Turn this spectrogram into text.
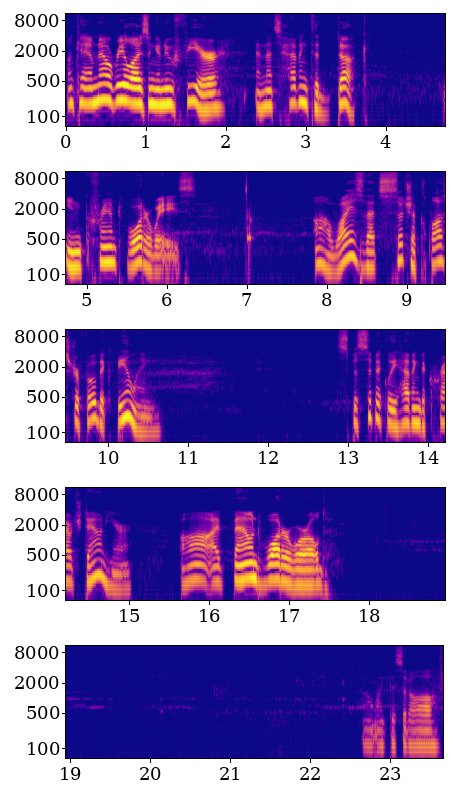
Okay, I'm now realizing a new fear, and that's having to duck in cramped waterways. Ah, why is that such a claustrophobic feeling? Specifically, having to crouch down here. Ah, I've found Waterworld. I don't like this at all.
